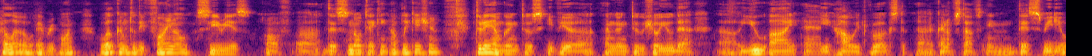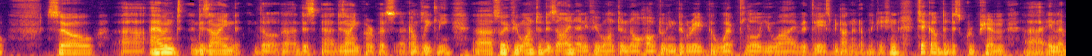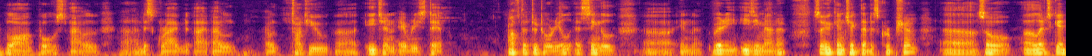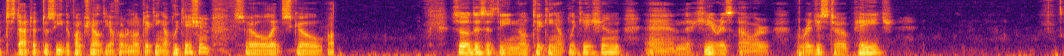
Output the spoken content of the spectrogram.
Hello everyone, welcome to the final series of uh, this note-taking application. Today I'm going to give you, uh, I'm going to show you the uh, UI and how it works uh, kind of stuff in this video. So uh, I haven't designed the uh, this uh, design purpose uh, completely. Uh, so if you want to design and if you want to know how to integrate the webflow UI with ASP.NET application check out the description uh, in a blog post. I will describe I, I, will I will taught you each and every step of the tutorial a single uh, in a very easy manner. So you can check the description. Uh, so uh, let's get started to see the functionality of our note-taking application. So let's go on. so this is the note-taking application and here is our register page.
